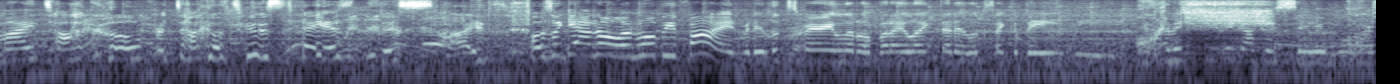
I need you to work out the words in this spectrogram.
my taco for Taco Tuesday is this size. I was like, yeah, no, it will be fine, but it looks very little, but I like that it looks like a baby. I think Steven got the same one.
